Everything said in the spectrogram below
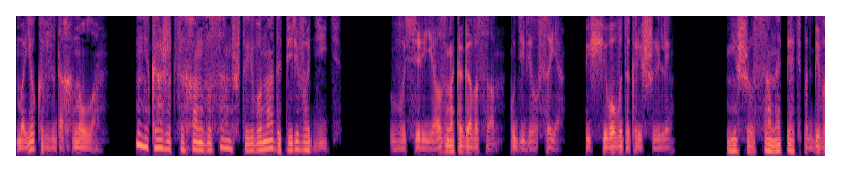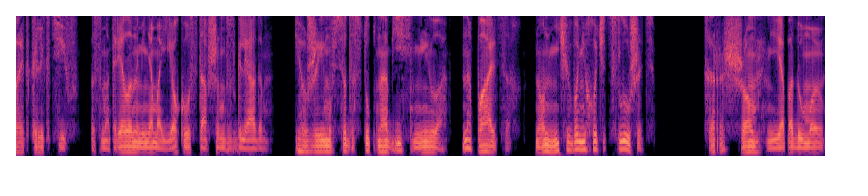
Майока вздохнула. «Мне кажется, Ханзо-сан, что его надо переводить». «Вы серьезно, Кагава-сан?» — удивился я. «Из чего вы так решили?» «Нишио-сан опять подбивает коллектив», — посмотрела на меня Майока уставшим взглядом. «Я уже ему все доступно объяснила, на пальцах, но он ничего не хочет слушать». «Хорошо, я подумаю».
